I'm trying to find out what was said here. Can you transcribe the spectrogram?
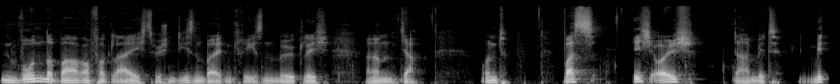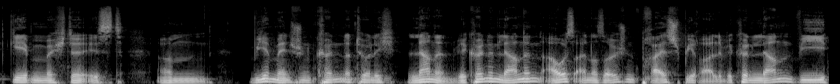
ein wunderbarer Vergleich zwischen diesen beiden Krisen möglich. Ähm, ja, und was ich euch damit mitgeben möchte, ist, ähm, wir Menschen können natürlich lernen. Wir können lernen aus einer solchen Preisspirale. Wir können lernen, wie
